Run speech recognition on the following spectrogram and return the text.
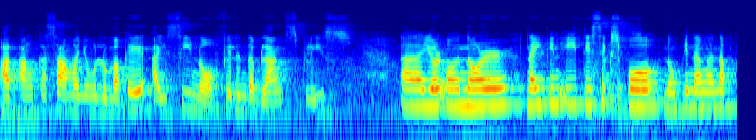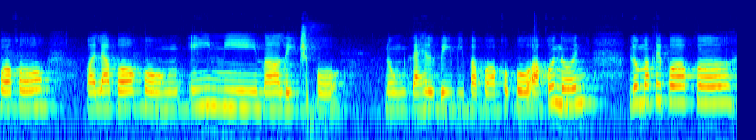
at ang kasama niyong lumaki ay sino? Fill in the blanks, please. Ah, Your Honor, 1986 po, nung pinanganak po ako, wala po akong any knowledge po. Nung, dahil baby pa po ako po ako noon, lumaki po ako,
